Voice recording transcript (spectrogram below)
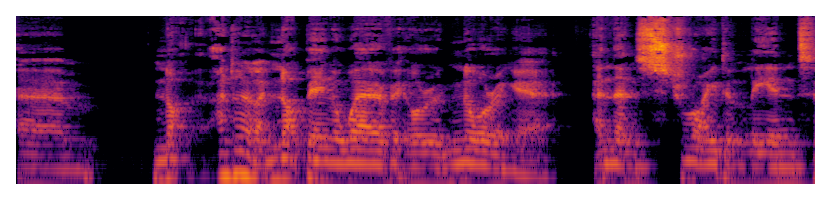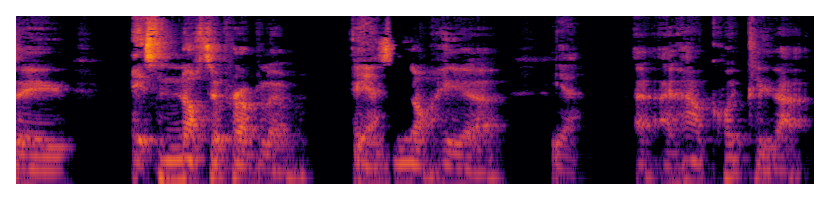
um, not, I don't know, like not being aware of it or ignoring it, and then stridently into it's not a problem, it's yeah. not here, yeah, uh, and how quickly that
